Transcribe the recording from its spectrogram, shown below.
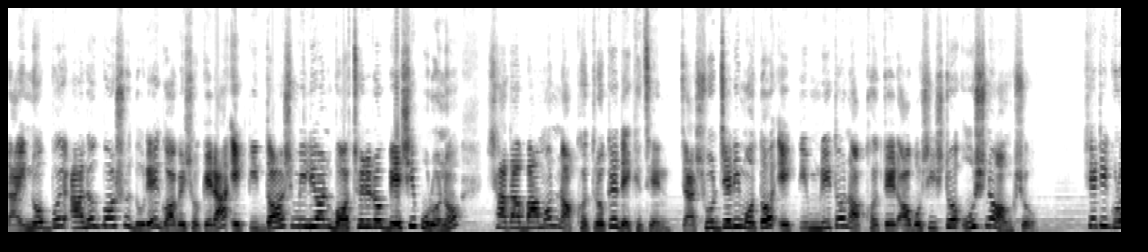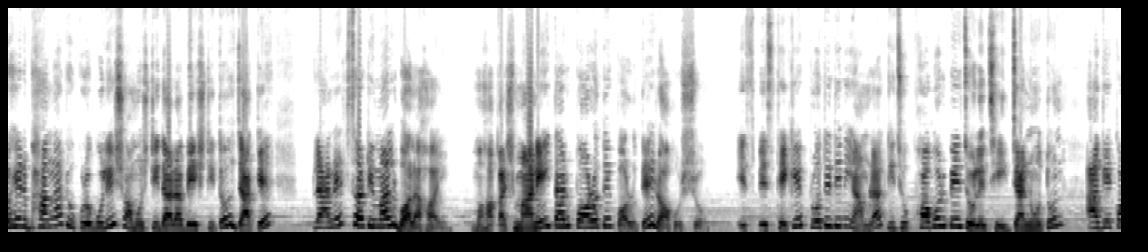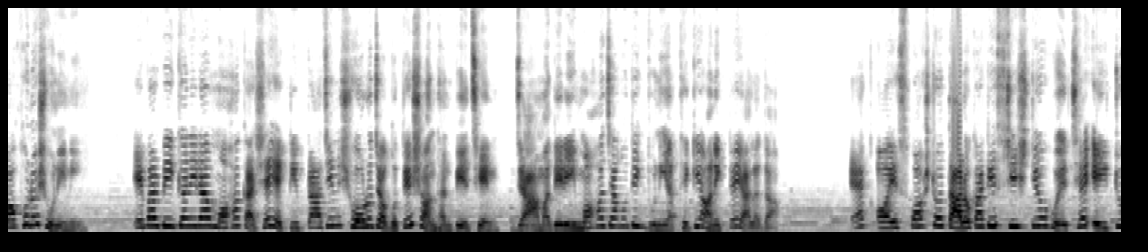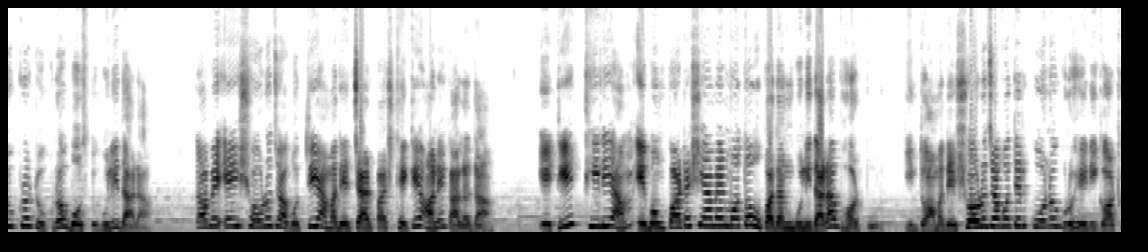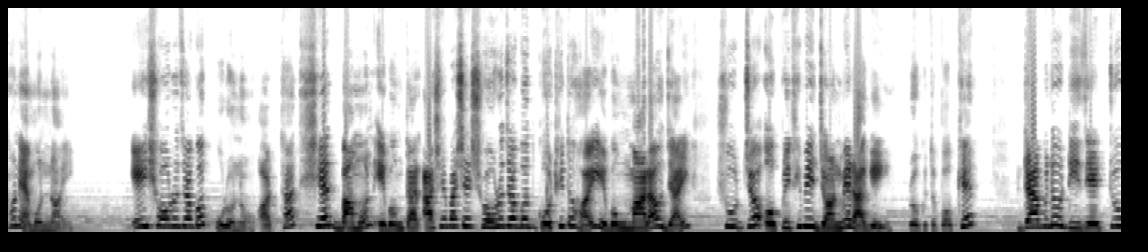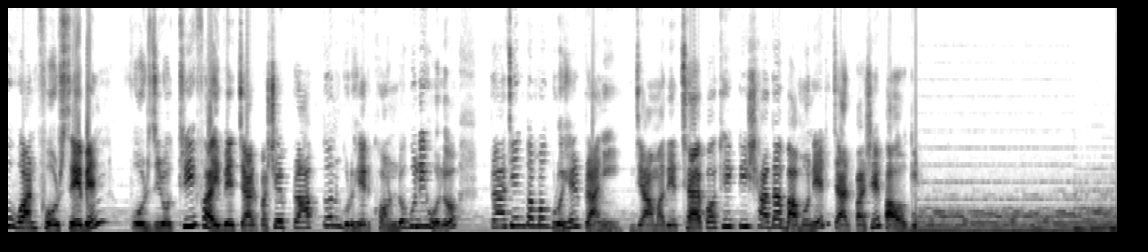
প্রায় নব্বই আলোকবর্ষ দূরে গবেষকেরা একটি দশ মিলিয়ন বছরেরও বেশি পুরনো সাদা বামন নক্ষত্রকে দেখেছেন, যা সূর্যেরই মতো একটি মৃত নক্ষত্রের অবশিষ্ট উষ্ণ অংশ। সেটি গ্রহের ভাঙা টুকরোগুলির সমষ্টি দ্বারা বেষ্টিত, যাকে প্ল্যানেট সার্টিমাল বলা হয়। মহাকাশ মানেই তার পরতে পরতে রহস্য। স্পেস থেকে প্রতিদিনই আমরা কিছু খবর পেয়ে চলেছি, যা নতুন, আগে কখনো শুনিনি। এবার বিজ্ঞানীরা মহাকাশে একটি প্রাচীন সৌরজগতের সন্ধান পেয়েছেন, যা আমাদের এই মহাজাগতিক দুনিয়া থেকে অনেকটাই আলাদা। এক অস্পষ্ট তারকাটির সৃষ্টিও হয়েছে এই টুকরো টুকরো বস্তুগুলি দ্বারা। তবে এই সৌরজগৎটি আমাদের চারপাশ থেকে অনেক আলাদা। এটি থিলিয়াম এবং পটাশিয়ামের মতো উপাদানগুলি দ্বারা ভরপুর, কিন্তু আমাদের সৌরজগতের কোনো গ্রহেরই গঠন এমন নয়। এই সৌরজগৎ পুরনো, অর্থাৎ শ্বেত বামন এবং তার আশেপাশের সৌরজগৎ গঠিত হয় এবং মারাও যায় সূর্য ও পৃথিবীর জন্মের আগেই। প্রকৃতপক্ষে W D J two one four seven four zero three ফাইভের চারপাশে প্রাক্তন গ্রহের খণ্ডগুলি হল প্রাচীনতম গ্রহের প্রাণী, যা আমাদের ছায়াপথে একটি সাদা বামনের চারপাশে পাওয়া গিয়ে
